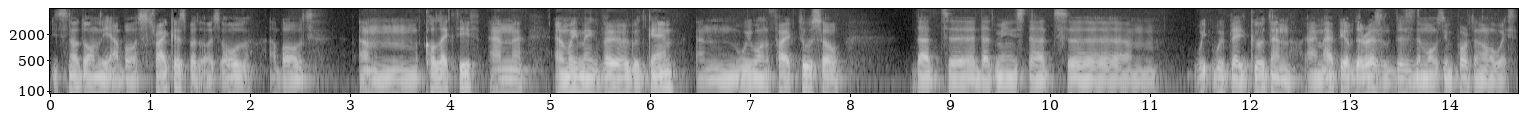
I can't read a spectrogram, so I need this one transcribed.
it's not only about strikers, but it's all about um, collective. And, uh, and we make very, very good game, and we won 5-2, so that uh, that means that um, we, we played good and I'm happy of the result. This is the most important always.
